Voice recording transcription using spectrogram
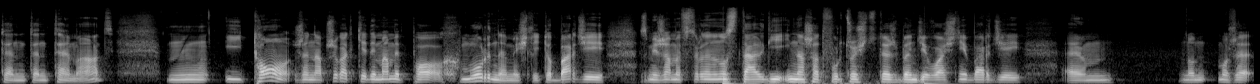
ten, ten temat mm, i to, że na przykład kiedy mamy pochmurne myśli, to bardziej zmierzamy w stronę nostalgii i nasza twórczość też będzie właśnie bardziej no może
